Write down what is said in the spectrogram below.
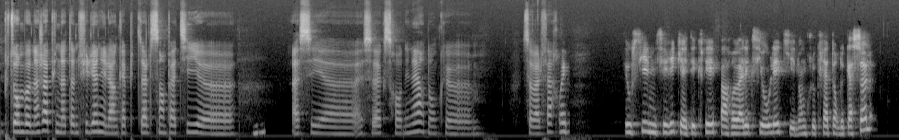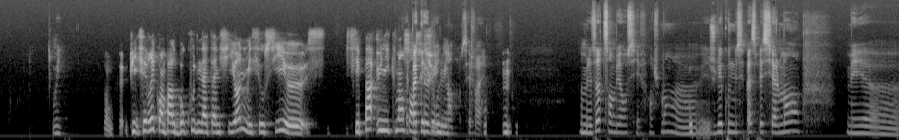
plutôt un bon achat. Puis Nathan Fillion, il a un capital sympathie euh, Mhm. assez, euh, assez extraordinaire. Donc, euh, ça va le faire. Ouais. C'est aussi une série qui a été créée par euh, Alexis Oley, qui est donc le créateur de Castle. Donc, euh, puis c'est vrai qu'on parle beaucoup de Nathan Fillion, mais c'est aussi, euh, c'est pas uniquement pas centré que sur lui, c'est vrai. Mm. Non, mais les autres sont bien aussi, franchement. euh, je les connaissais pas spécialement, mais euh,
